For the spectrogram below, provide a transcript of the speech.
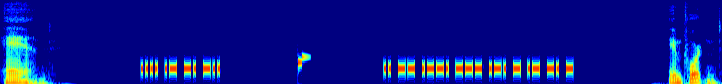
Hand. Important.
